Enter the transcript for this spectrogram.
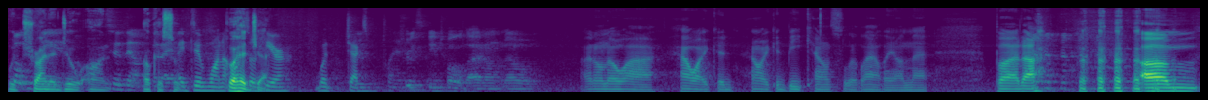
we're Oh, trying yeah, to do on. to them, okay, but so I, I did want to go ahead, Jack. hear what Jack's plan is. Truth be told, I don't know. I don't know uh, how I could how I could beat Councillor Lally on that, but uh, um,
